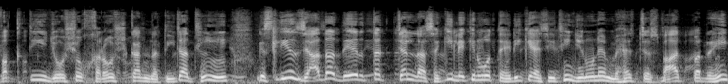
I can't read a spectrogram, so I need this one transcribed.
وقتی جوش و خروش کا نتیجہ تھیں، اس لیے زیادہ دیر تک چل نہ سکی، لیکن وہ تحریکیں ایسی تھیں جنہوں نے محض جذبات پر نہیں،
